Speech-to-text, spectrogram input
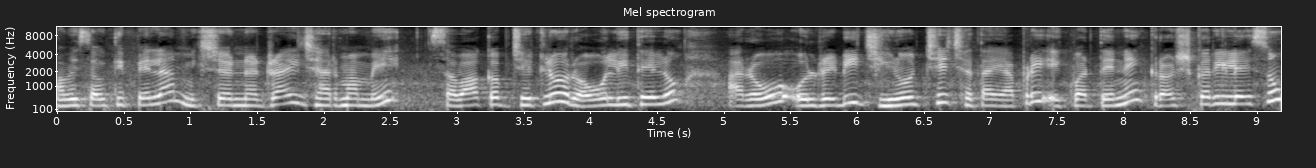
હવે સૌથી પહેલાં મિક્સરના ડ્રાય જારમાં મેં સવા કપ જેટલો રવો લીધેલો. આ રવો ઓલરેડી ઝીણો જ છે, છતાંય આપણે એકવાર તેને ક્રશ કરી લઈશું.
